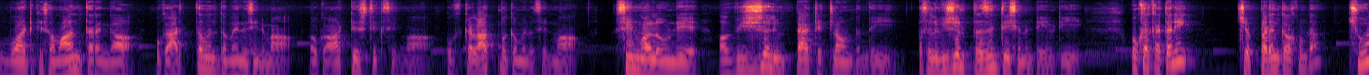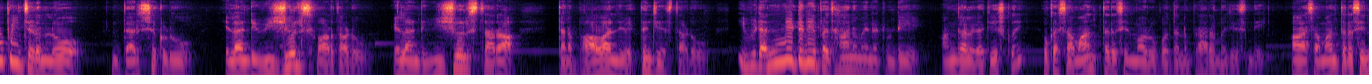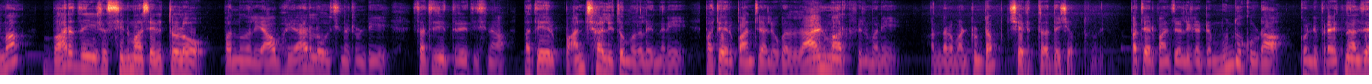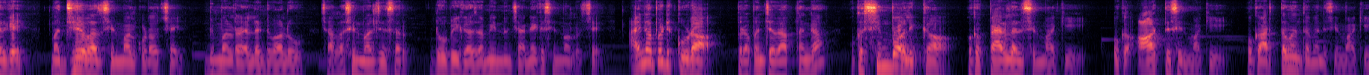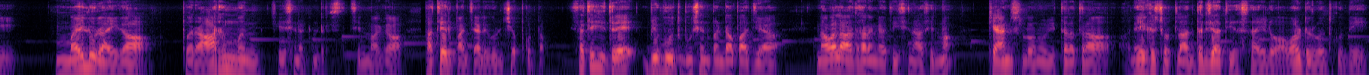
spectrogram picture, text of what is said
వాటికి సమాంతరంగా ఒక అర్థవంతమైన సినిమా ఒక ఆర్టిస్టిక్ సినిమా ఒక కళాత్మకమైన సినిమా. సినిమాలో ఉండే ఆ విజువల్ ఇంపాక్ట్ ఎట్లా ఉంటుంది? అసలు విజువల్ ప్రజెంటేషన్ అంటే ఏమిటి? ఒక కథని చెప్పడం కాకుండా చూపించడంలో దర్శకుడు ఎలాంటి విజువల్స్ వాడతాడు? ఎలాంటి విజువల్స్ ద్వారా తన భావాల్ని వ్యక్తం చేస్తాడు? వీటన్నిటినీ ప్రధానమైనటువంటి అంగాలుగా తీసుకొని ఒక సమాంతర సినిమా రూపొందన ప్రారంభం చేసింది. ఆ సమాంతర సినిమా భారతదేశ సినిమా చరిత్రలో పంతొమ్మిది వందల యాభై ఆరులో వచ్చినటువంటి సత్యజిత్ రే తీసిన పతేర్ పాంచాలితో మొదలైందని పతేర్ పాంచాలి ఒక ల్యాండ్ మార్క్ ఫిల్మ్ అని అందరం అంటుంటాం చరిత్ర అదే చెప్తుంది. పతేర్ పాంచాలి కంటే ముందు కూడా కొన్ని ప్రయత్నాలు జరిగాయి. మధ్యవాద సినిమాలు కూడా వచ్చాయి. బిమ్మల్ రాయ్ లాంటి వాళ్ళు చాలా సినిమాలు చేశారు. డోబీగా జమీన్ నుంచి అనేక సినిమాలు వచ్చాయి. అయినప్పటికీ కూడా ప్రపంచవ్యాప్తంగా ఒక సింబాలిక్గా ఒక ప్యారలల్ సినిమాకి ఒక ఆర్ట్ సినిమాకి ఒక అర్థవంతమైన సినిమాకి మైలురాయిగా ప్రారంభం చేసినటువంటి సినిమాగా పతేర్ పంచాలి గురించి చెప్పుకుంటాం. సత్యజిత్ రే విభూత్ భూషణ్ బండాపాధ్యాయ నవల ఆధారంగా తీసిన ఆ సినిమా క్యాన్స్లోను ఇతరత్ర అనేక చోట్ల అంతర్జాతీయ స్థాయిలో అవార్డులు అందుకుంది.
